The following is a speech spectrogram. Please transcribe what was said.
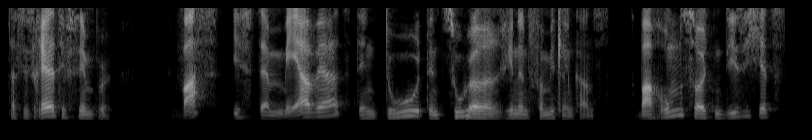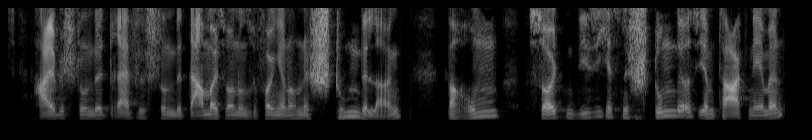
das ist relativ simpel. Was ist der Mehrwert, den du den Zuhörerinnen vermitteln kannst? Warum sollten die sich jetzt halbe Stunde, dreiviertel Stunde, damals waren unsere Folgen ja noch eine Stunde lang, warum sollten die sich jetzt eine Stunde aus ihrem Tag nehmen,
